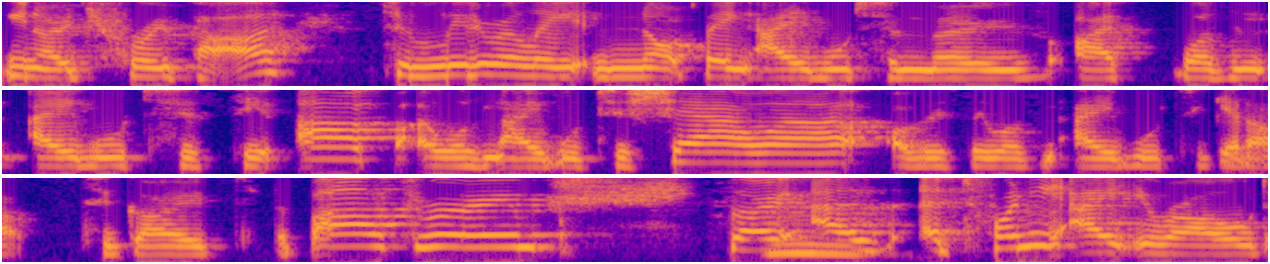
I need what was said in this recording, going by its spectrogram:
you know, trooper to literally not being able to move. I wasn't able to sit up. I wasn't able to shower. Obviously, wasn't able to get up to go to the bathroom. So, mm. as a 28 year old,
